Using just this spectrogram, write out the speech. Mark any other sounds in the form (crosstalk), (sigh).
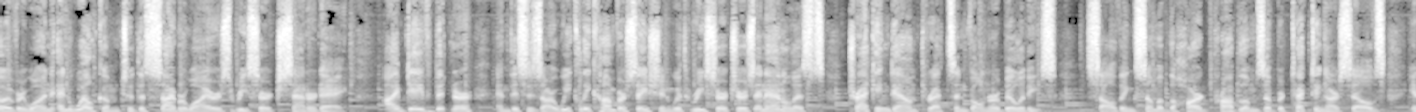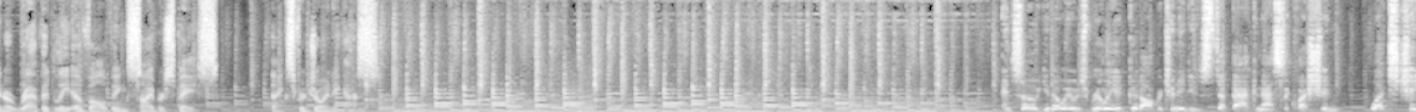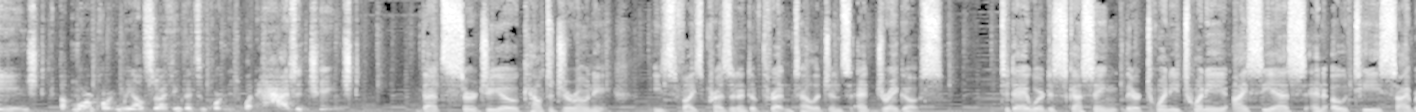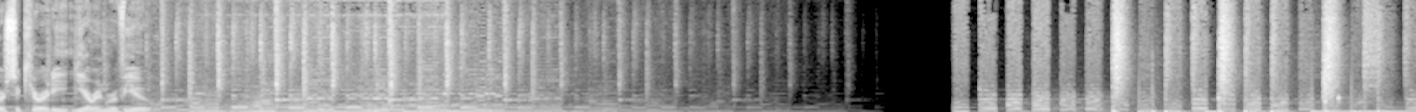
Hello, everyone, and welcome to the CyberWire's Research Saturday. I'm Dave Bittner, and this is our weekly conversation with researchers and analysts tracking down threats and vulnerabilities, solving some of the hard problems of protecting ourselves in a rapidly evolving cyberspace. Thanks for joining us. And so, you know, it was really a good opportunity to step back and ask the question what's changed? But more importantly, also, I think that's important is what hasn't changed. That's Sergio Caltagirone. He's Vice President of Threat Intelligence at Dragos. Today, we're discussing their 2020 ICS and OT Cybersecurity Year in Review.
